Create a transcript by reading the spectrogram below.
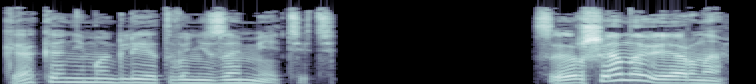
Как они могли этого не заметить? Совершенно верно.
